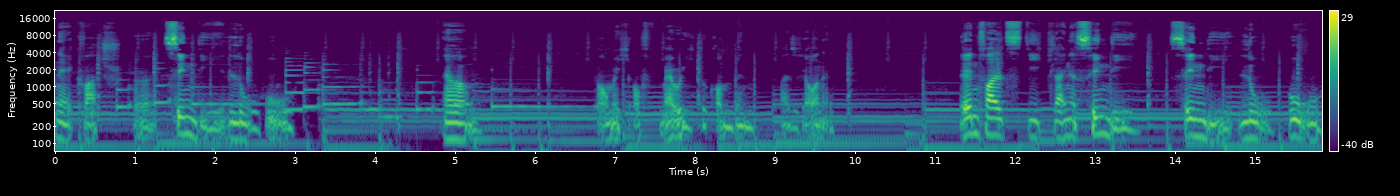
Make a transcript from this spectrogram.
Ne, Quatsch. Äh, Cindy Lou. Ähm, warum ich auf Mary gekommen bin, weiß ich auch nicht. Jedenfalls die kleine Cindy Cindy Lou Hu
